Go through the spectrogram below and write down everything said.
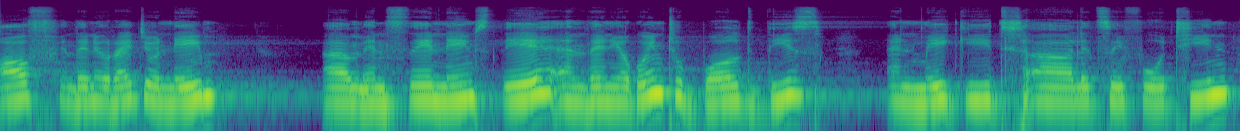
off and then you write your name um, and say names there and then you're going to bold these and make it uh, let's say 14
